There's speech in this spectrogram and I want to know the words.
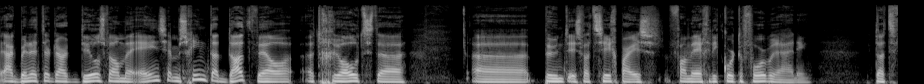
ja, ik ben het er daar deels wel mee eens. En misschien dat dat wel het grootste uh, punt is wat zichtbaar is vanwege die korte voorbereiding dat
